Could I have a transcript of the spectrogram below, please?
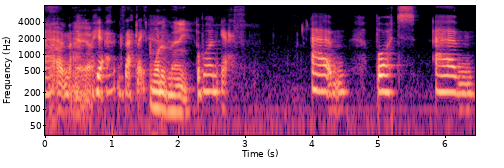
Um, Yeah, yeah. exactly. One of many. One, yes. Um, but um,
